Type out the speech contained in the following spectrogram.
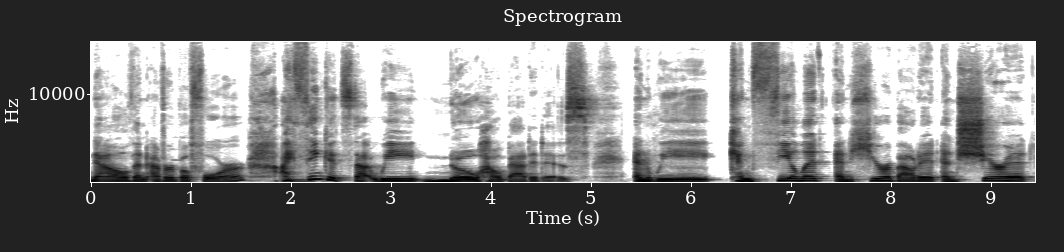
now than ever before. I mm. think it's that we know how bad it is and mm-hmm. we can feel it and hear about it and share it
